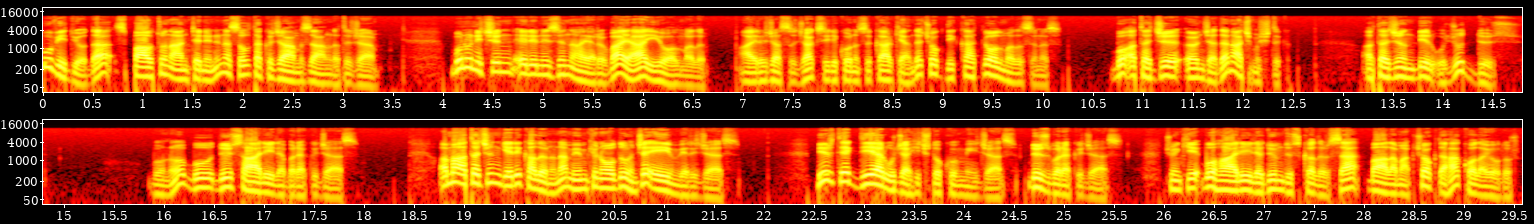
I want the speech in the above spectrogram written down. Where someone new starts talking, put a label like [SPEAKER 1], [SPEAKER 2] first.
[SPEAKER 1] Bu videoda spout'un antenini nasıl takacağımızı anlatacağım. Bunun için elinizin ayarı bayağı iyi olmalı. Ayrıca sıcak silikonu sıkarken de çok dikkatli olmalısınız. Bu atacı önceden açmıştık. Atacın bir ucu düz. Bunu bu düz haliyle bırakacağız. Ama atacın geri kalanına mümkün olduğunca eğim vereceğiz. Bir tek diğer uca hiç dokunmayacağız, düz bırakacağız. Çünkü bu haliyle dümdüz kalırsa bağlamak çok daha kolay olur.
